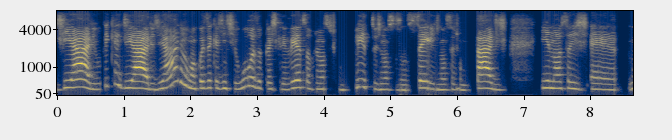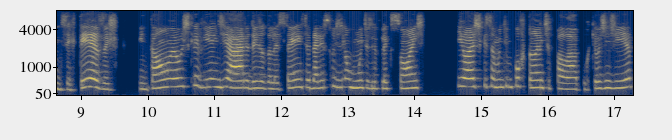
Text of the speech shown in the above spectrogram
Diário. O que é diário? Diário é uma coisa que a gente usa para escrever sobre nossos conflitos, nossos anseios, nossas vontades e nossas é, incertezas. Então, eu escrevia em diário desde a adolescência, dali surgiam muitas reflexões, e eu acho que isso é muito importante falar, porque hoje em dia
